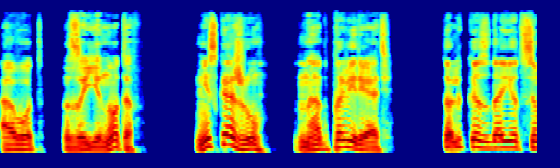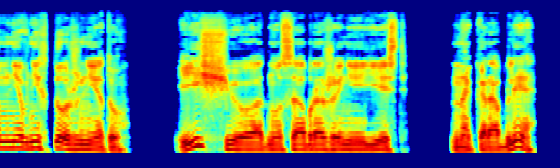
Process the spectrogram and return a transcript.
А вот за енотов? Не скажу, надо проверять. Только, сдается мне, в них тоже нету. Еще одно соображение есть. На корабле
